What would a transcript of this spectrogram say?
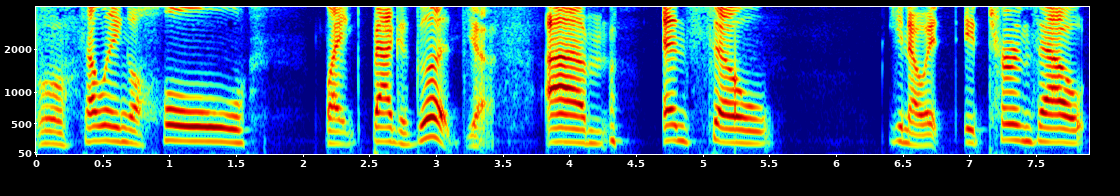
Ugh. selling a whole like bag of goods. yes, Um, and so, you know, it it turns out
